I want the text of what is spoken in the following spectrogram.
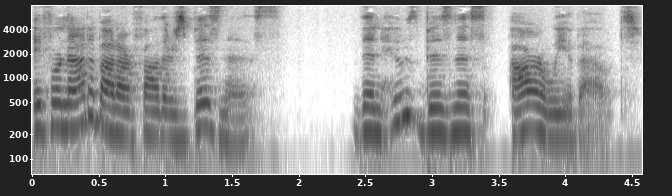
If we're not about our Father's business, then whose business are we about?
